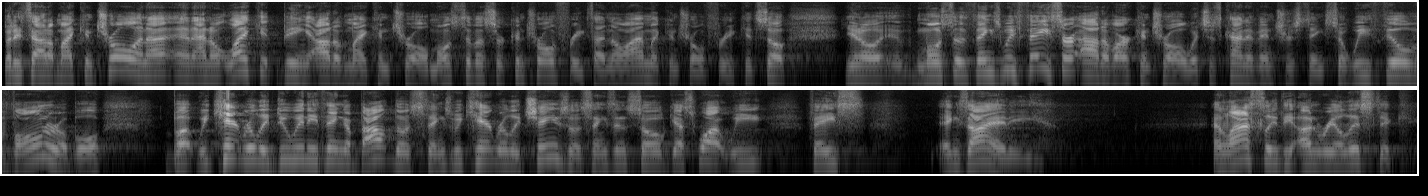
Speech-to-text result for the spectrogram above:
But it's out of my control, and I, and I don't like it being out of my control. Most of us are control freaks. I know I'm a control freak. And so, you know, most of the things we face are out of our control, which is kind of interesting. So we feel vulnerable but we can't really do anything about those things. We can't really change those things. And so, guess what? We face anxiety. And lastly, the unrealistic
